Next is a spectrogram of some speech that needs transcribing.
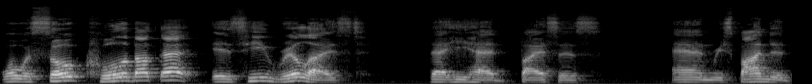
what was so cool about that is he realized that he had biases and responded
